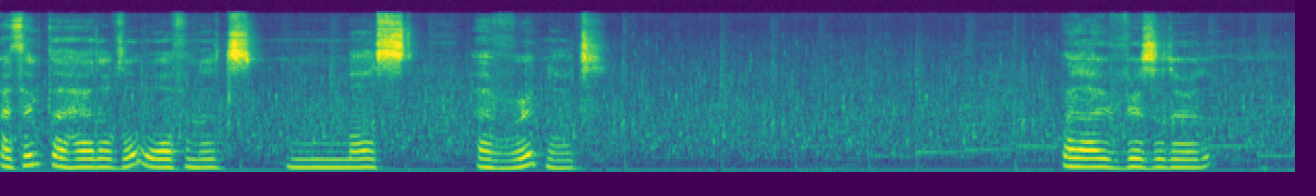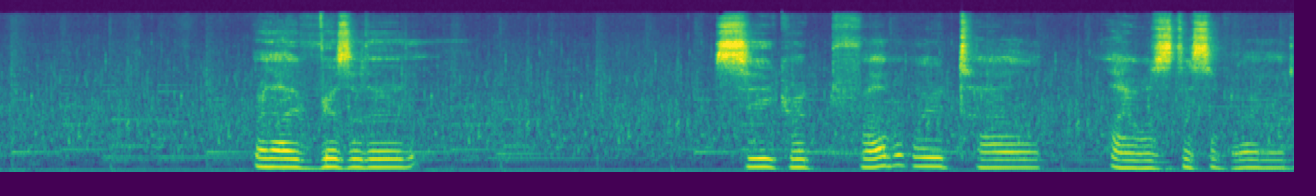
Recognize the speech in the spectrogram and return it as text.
I think the head of the orphanage must have written it. When I visited when I visited she could probably tell I was disappointed.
